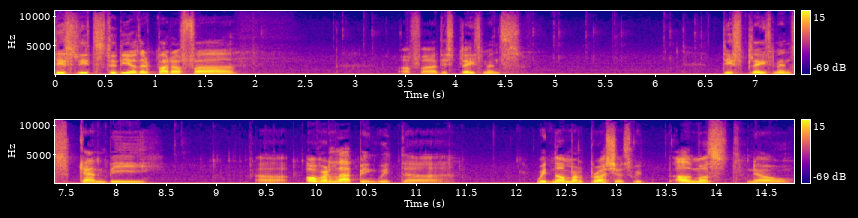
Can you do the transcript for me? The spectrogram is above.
This leads to the other part of uh, of uh, displacements. Displacements can be uh, overlapping with uh, with normal brushes with almost no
